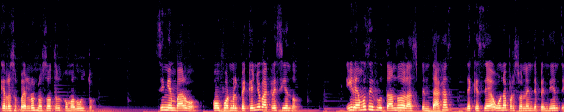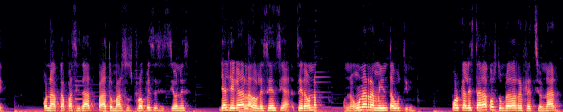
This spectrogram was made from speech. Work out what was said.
que resolverlos nosotros como adultos. Sin embargo, Conforme el pequeño va creciendo, iremos disfrutando de las ventajas de que sea una persona independiente, con la capacidad para tomar sus propias decisiones y al llegar a la adolescencia será una, una, herramienta útil, porque al estar acostumbrado a reflexionar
